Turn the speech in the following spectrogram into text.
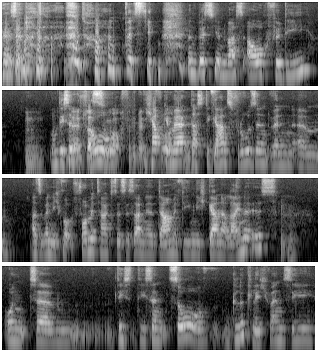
es immer ja. ein bisschen ein bisschen was auch für die mhm. und die sind froh. Die ich habe gemerkt, mhm. dass die ganz froh sind, wenn ähm, also wenn ich vormittags, das ist eine Dame, die nicht gern alleine ist. Mhm. Und ähm, die, die sind so glücklich, wenn sie,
